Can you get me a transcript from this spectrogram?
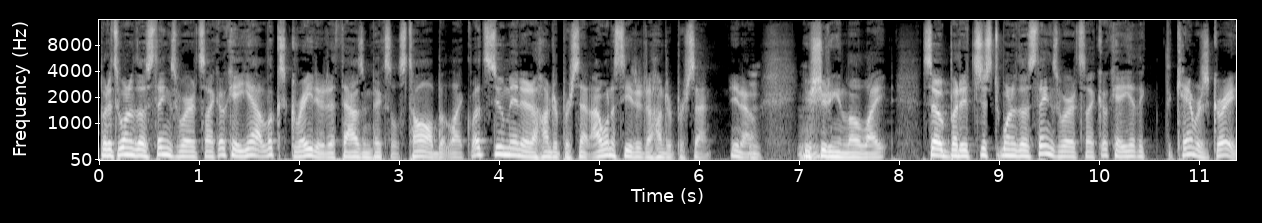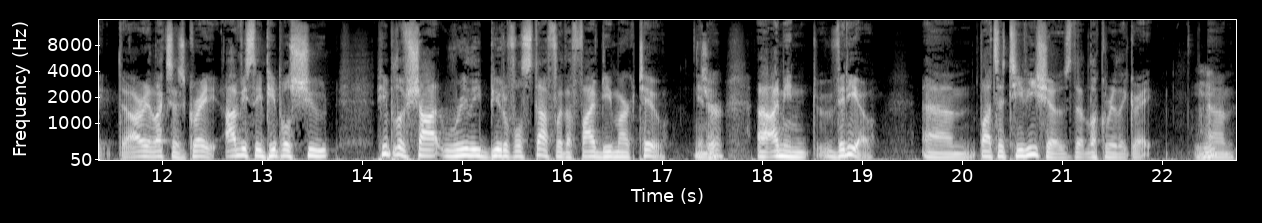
but it's one of those things where it's like, okay, yeah, it looks great at a thousand pixels tall, but like, let's zoom in at hundred percent. I want to see it at hundred percent. You know, mm-hmm. you're shooting in low light. So, but it's just one of those things where it's like, okay, yeah, the, the camera's great. The ARRI Alexa is great. Obviously, people shoot, people have shot really beautiful stuff with a 5D Mark II. You sure. know, uh, I mean, video. Um, lots of TV shows that look really great. Mm-hmm. Um,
